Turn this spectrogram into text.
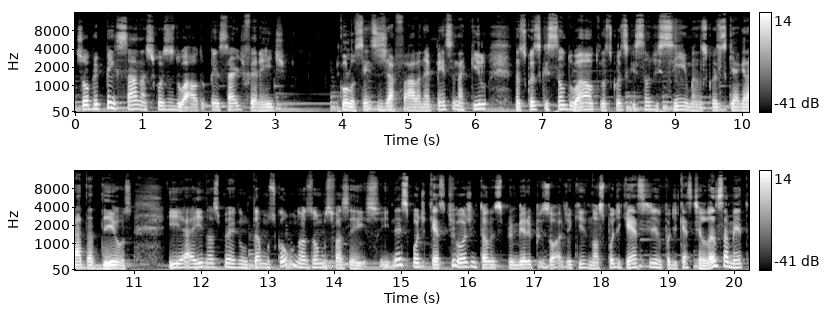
sobre pensar nas coisas do alto, pensar diferente. Colossenses já fala, né? Pensa naquilo, nas coisas que são do alto, nas coisas que são de cima, nas coisas que agradam a Deus. E aí nós perguntamos como nós vamos fazer isso. E nesse podcast de hoje, então, nesse primeiro episódio aqui do nosso podcast, no podcast lançamento,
